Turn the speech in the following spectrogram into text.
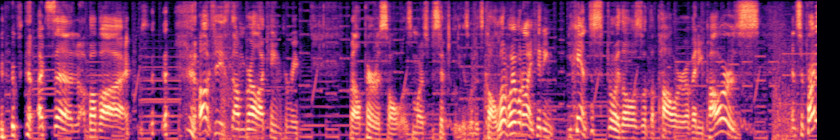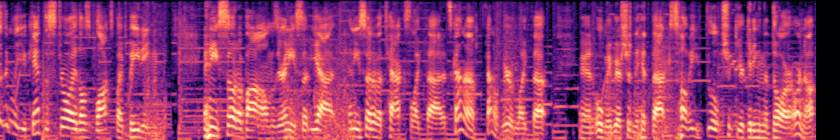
I said bye-bye. oh jeez, the umbrella came for me. Well, parasol is more specifically is what it's called. What, what am I hitting? You can't destroy those with the power of any powers. And surprisingly, you can't destroy those blocks by baiting any sort of bombs or any sort, yeah, any sort of attacks like that. It's kind of kind of weird like that. And oh, maybe I shouldn't hit that because I'll be a little trickier getting in the door or not.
